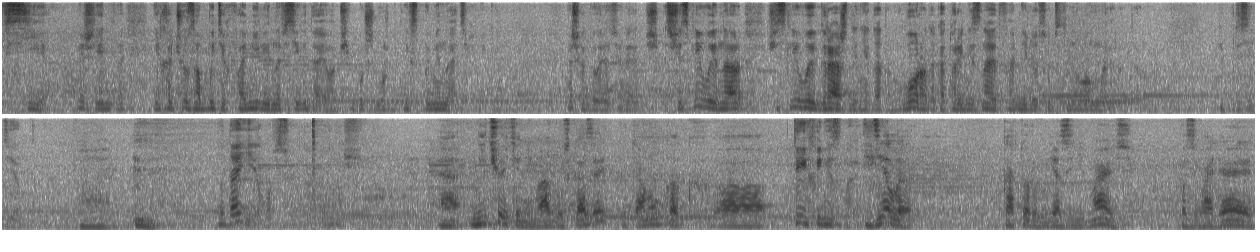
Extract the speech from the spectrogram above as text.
все. Понимаешь, я, я хочу забыть их фамилии навсегда и вообще больше, может быть, не вспоминать их никогда. Знаешь, как говорят, щ- счастливые, нар- счастливые граждане да, там, города, которые не знают фамилию собственного мэра там, и президента. Надоело все это, понимаешь? А, ничего тебе не могу сказать, потому как а, Ты их и не знаешь. дело, которым я занимаюсь, позволяет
